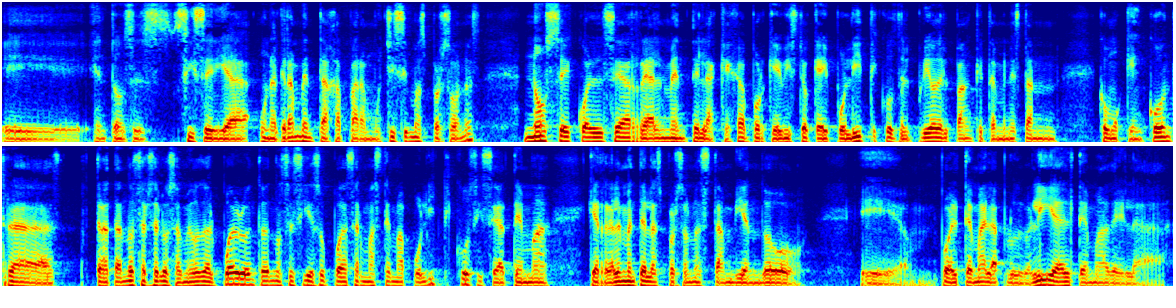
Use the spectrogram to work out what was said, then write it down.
Eh, entonces sí sería una gran ventaja para muchísimas personas. No sé cuál sea realmente la queja porque he visto que hay políticos del PRI o del PAN que también están como que en contra tratando de hacerse los amigos del pueblo, entonces no sé si eso puede ser más tema político, si sea tema que realmente las personas están viendo eh, por el tema de la plusvalía, el tema de, la,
